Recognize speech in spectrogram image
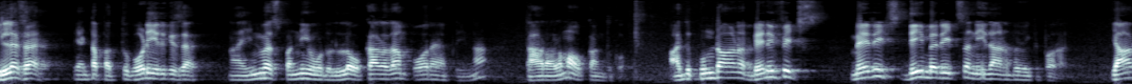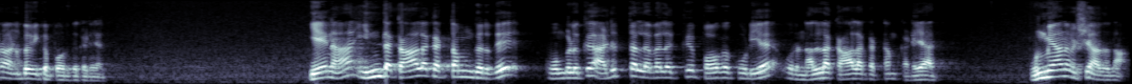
இல்ல சார் என்கிட்ட பத்து கோடி இருக்கு சார். நான் இன்வெஸ்ட் பண்ணி ஒரு உள்ள உட்கார தான் போகிறேன் அப்படின்னா தாராளமாக உட்காந்துக்கோ. அதுக்குண்டான பெனிஃபிட்ஸ் மெரிட்ஸ் டிமெரிட்ஸை நீ தான் அனுபவிக்க போற. யாரும் அனுபவிக்க போகிறது கிடையாது. ஏன்னா இந்த காலகட்டம்ங்கிறது உங்களுக்கு அடுத்த லெவலுக்கு போகக்கூடிய ஒரு நல்ல காலகட்டம் கிடையாது. உண்மையான விஷயம் அதுதான்.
